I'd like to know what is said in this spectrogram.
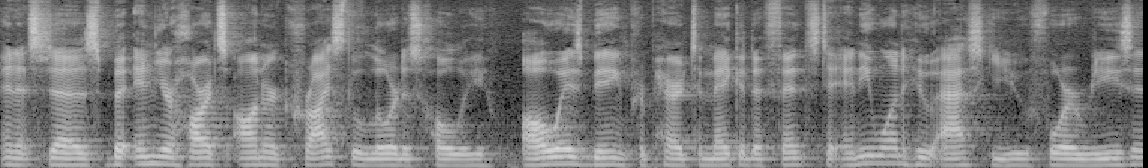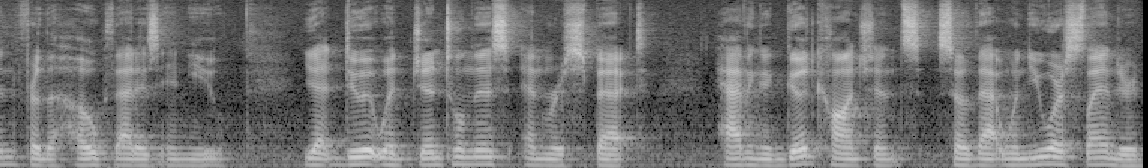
And it says, But in your hearts honor Christ the Lord as holy, always being prepared to make a defense to anyone who asks you for a reason for the hope that is in you yet do it with gentleness and respect, having a good conscience, so that when you are slandered,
